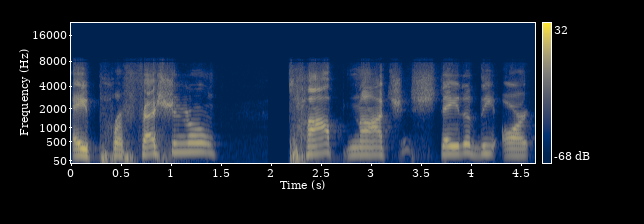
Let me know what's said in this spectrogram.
a professional, top notch, state of the art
